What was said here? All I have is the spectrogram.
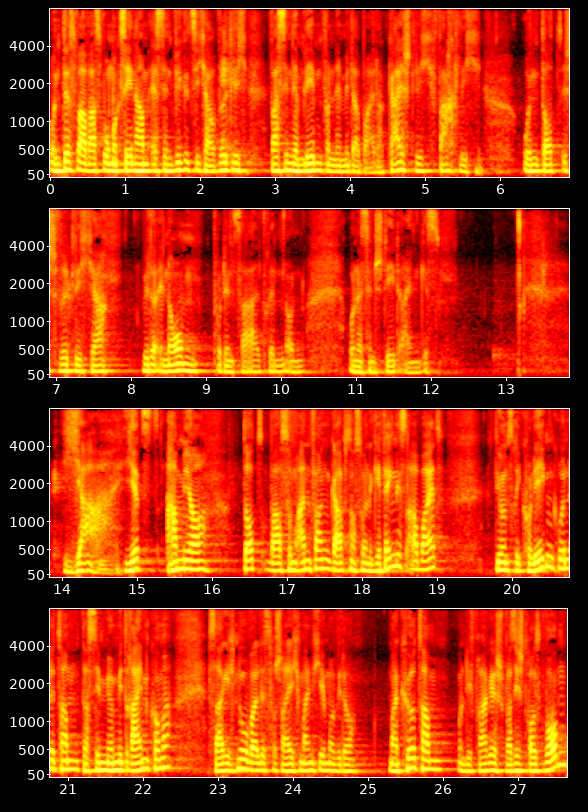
und das war was, wo wir gesehen haben, es entwickelt sich auch wirklich was in dem Leben von den Mitarbeitern, geistlich, fachlich. Und dort ist wirklich ja wieder enorm Potenzial drin und, und es entsteht einiges. Ja, jetzt haben wir, dort war es am Anfang, gab es noch so eine Gefängnisarbeit, die unsere Kollegen gegründet haben. Da sind wir mit reinkommen. Das sage ich nur, weil das wahrscheinlich manche immer wieder mal gehört haben. Und die Frage ist, was ist daraus geworden?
